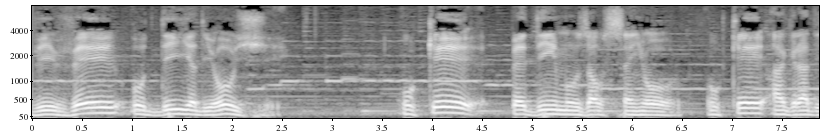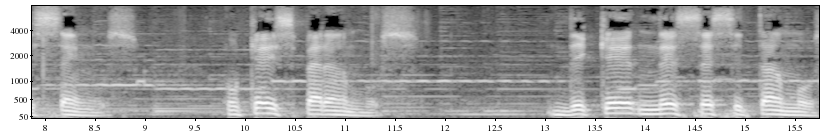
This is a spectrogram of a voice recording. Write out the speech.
viver o dia de hoje. O que pedimos ao Senhor? O que agradecemos? O que esperamos? De que necessitamos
